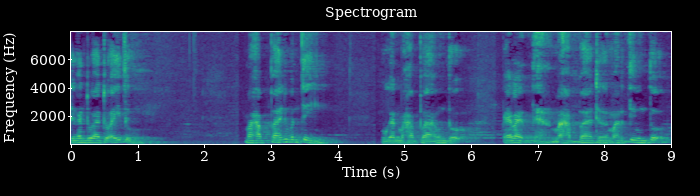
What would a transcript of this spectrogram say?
dengan doa-doa itu mahabbah ini penting Bukan mahabbah untuk pelet ya. Mahabbah dalam arti untuk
